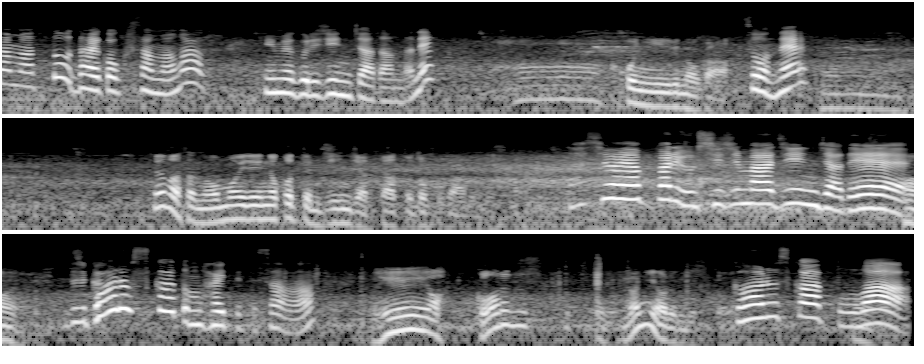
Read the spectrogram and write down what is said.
様と大黒様が三巡り神社なんだね。あここにいるのが。そうね。富山さんの思い出に残ってる神社ってあとどこがあるんです私はやっぱり牛島神社で、か、はい、私ガールスカートも入っててさ。ええあガールズスカート何やるんですか？ガールスカートは、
